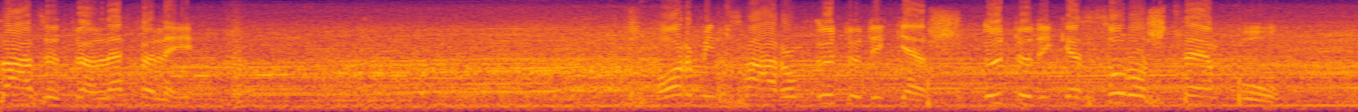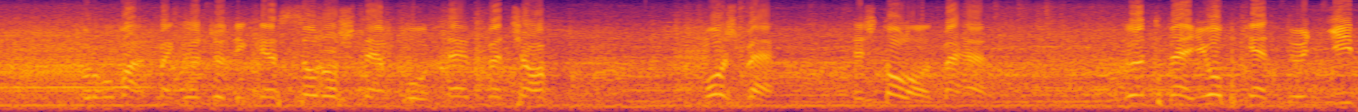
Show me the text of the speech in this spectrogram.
150 lefelé. És 33 ötödikes, ötödikes szoros tempó. Próbáld meg ötödikes szoros tempó, tedd be csak. Most be, és tolod, mehet. 50 jobb kettő nyit,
